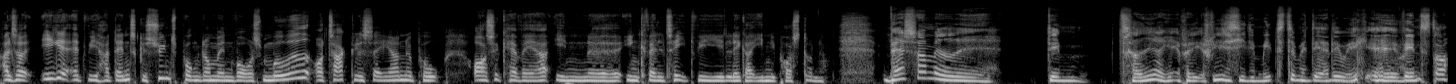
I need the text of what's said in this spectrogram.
Altså ikke, at vi har danske synspunkter, men vores måde at takle sagerne på også kan være en, øh, en kvalitet, vi lægger ind i posterne. Hvad så med øh, det tredje regering, fordi jeg skulle lige sige det mindste, men det er det jo ikke, øh, Venstre,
